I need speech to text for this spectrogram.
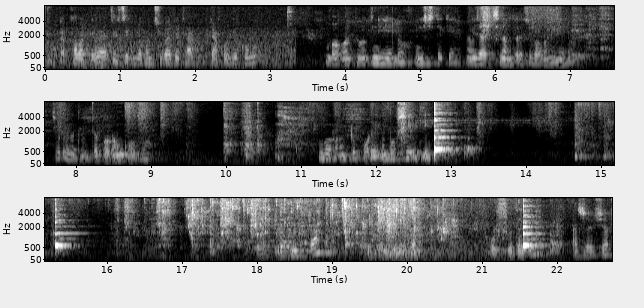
টুকটাক খাবার দেওয়া আছে সেগুলো এখন চিবাতে থাক যা করবে করো বাবা দুধ নিয়ে এলো নিচ থেকে। আমি যাচ্ছিলাম তাদের সে বাবা নিয়ে এলো। চলে দুধটা গরম করব। গরম একটু পরে বসিয়ে দিই। দুধটা পরশু থেকে অ্যাজ ইউজুয়াল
